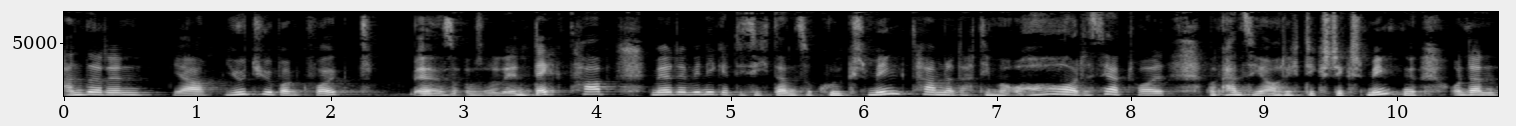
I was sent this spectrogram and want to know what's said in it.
anderen ja, YouTubern gefolgt äh, so entdeckt habe, mehr oder weniger, die sich dann so cool geschminkt haben. Da dachte ich mir, oh, das ist ja toll. Man kann sich auch richtig schick schminken. Und dann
